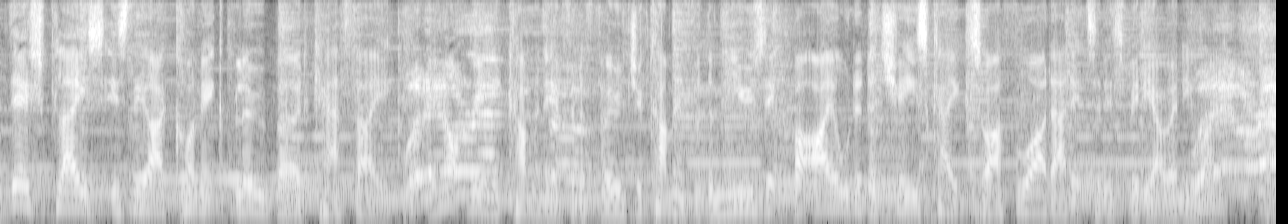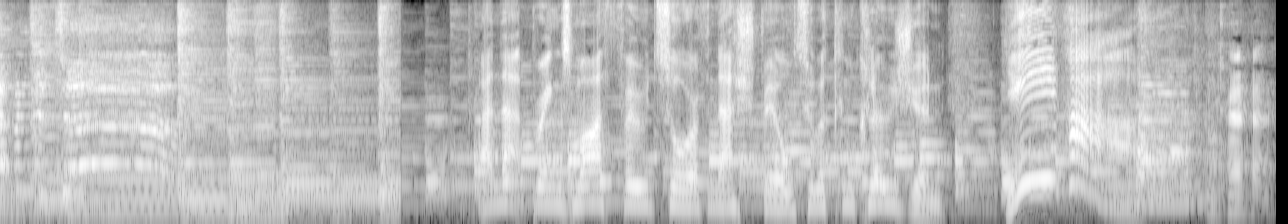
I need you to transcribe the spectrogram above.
This place is the iconic Bluebird Cafe. You're not really coming here for the food, you're coming for the music, but I ordered a cheesecake, so I thought I'd add it to this video anyway. And that brings my food tour of Nashville to a conclusion. Yeehaw!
